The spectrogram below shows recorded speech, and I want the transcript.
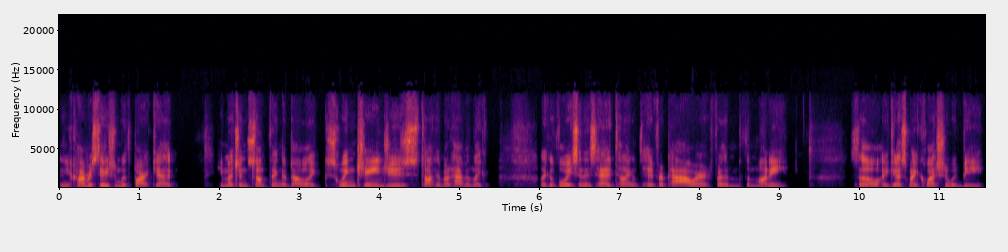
In your conversation with Barkett, he mentioned something about like swing changes, talking about having like like a voice in his head telling him to hit for power for the money. So I guess my question would be,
